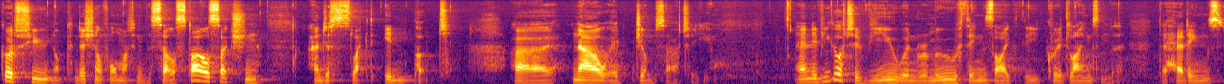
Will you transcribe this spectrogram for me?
go to not conditional formatting, the cell style section, and just select input uh, now it jumps out at you. And if you go to view and remove things like the grid lines and the, the headings,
